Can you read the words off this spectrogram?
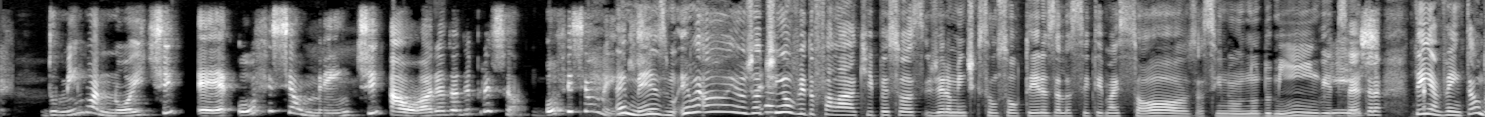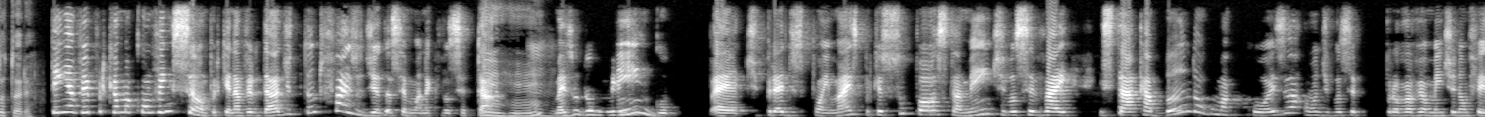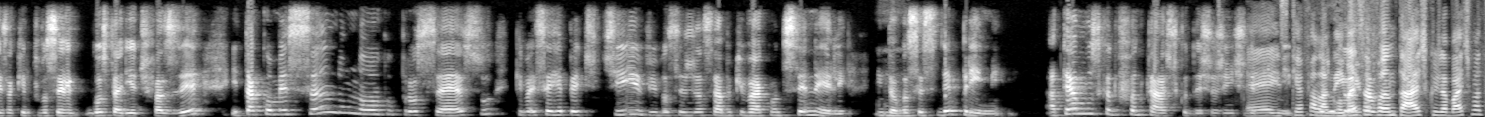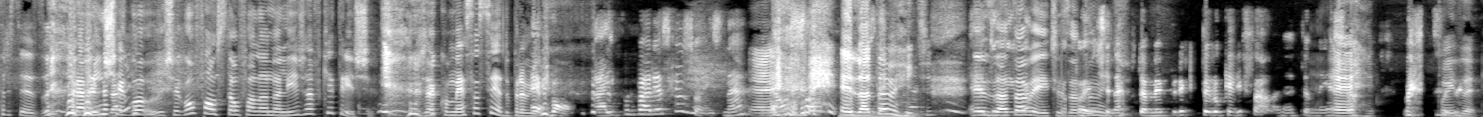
domingo à noite é oficialmente a hora da depressão. Oficialmente. É mesmo? Eu, ah, eu já é. tinha ouvido falar que pessoas, geralmente que são solteiras, elas se sentem mais sós, assim, no, no domingo e etc. Tem a ver então, doutora? Tem a ver porque é uma convenção, porque na verdade tanto faz o dia da semana que você tá. Uhum. Mas o domingo é, te predispõe mais, porque supostamente você vai está acabando alguma coisa onde você provavelmente não fez aquilo que você gostaria de fazer e está começando um novo processo que vai ser repetitivo e você já sabe o que vai acontecer nele. Então hum. você se deprime. Até a música do Fantástico deixa a gente É, isso que ia falar. Começa eu... Fantástico, já bate uma tristeza. Pra mim, chegou, chegou o Faustão falando ali, já fiquei triste. Já começa cedo pra mim. É bom, aí por várias razões, né? É. Só... exatamente. É exatamente, exatamente. Né? Também pelo que ele fala, né? Também é, é. Mas, pois é.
